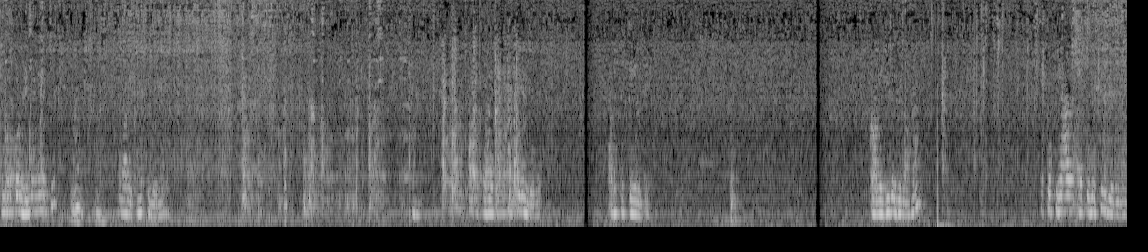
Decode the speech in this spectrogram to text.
সুন্দর করে ভেজে নিয়েছি হুম, এবার এখানে তুলে নেব হুম। কড়াইতে একটু তেল দেবো আর একটু তেল দিই কালো জিরে দিলাম হ্যাঁ একটু পেঁয়াজ আর একটু রসুন দিয়ে দিলাম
